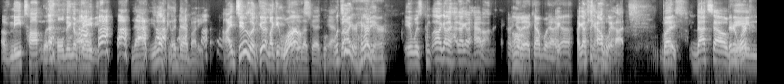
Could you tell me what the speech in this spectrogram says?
of me topless holding a baby. That you look good there, buddy. I do look good. Like it You works. look good. Yeah. What's But in I- your hair but it- there? it was com- oh, I got a hat, I got a hat on. I got a cowboy hat. I- yeah, I got a cowboy hat. But Nice. that's how Did vain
